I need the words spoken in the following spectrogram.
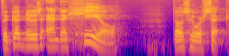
the good news and to heal those who were sick.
